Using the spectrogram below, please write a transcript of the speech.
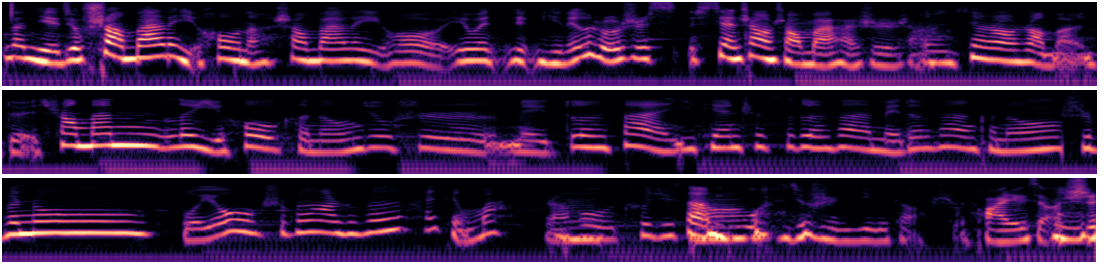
那你就上班了以后呢？上班了以后，因为你你那个时候是线上上班还是啥？嗯，线上上班。对，上班了以后可能就是每顿饭一天吃四顿饭，每顿饭可能十分钟左右，十分二十分还行吧。然后出去散步 就是一个小时，花一个小时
